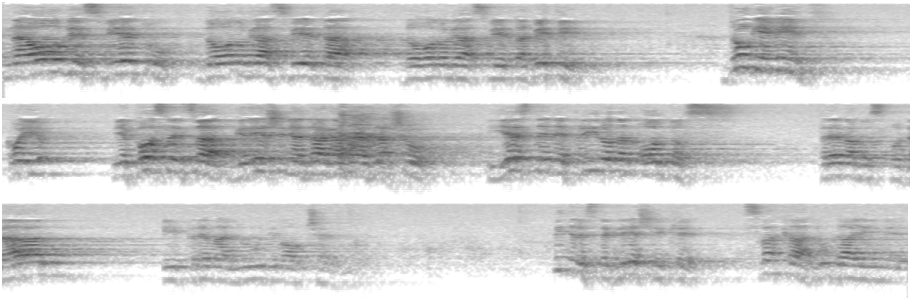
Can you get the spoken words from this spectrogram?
na ovome svijetu do onoga svijeta, do onoga svijeta biti. Drugi vid koji je posljedica grešenja, draga moja braćo, jeste neprirodan odnos prema gospodaru i prema ljudima općenito. Vidjeli ste griješnike, svaka druga im je,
